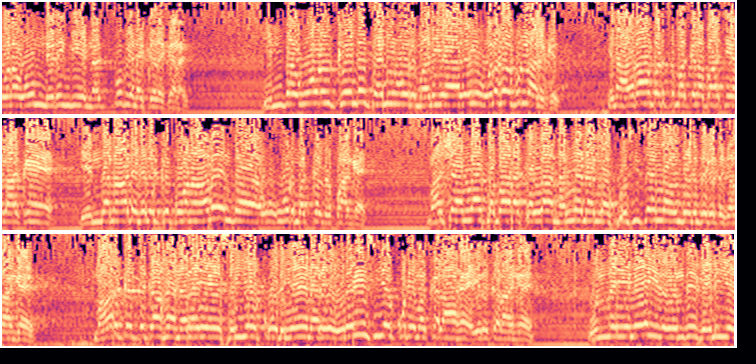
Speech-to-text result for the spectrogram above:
உறவும் நெருங்கிய நட்பும் எனக்கு இருக்கிறது. இந்த ஊருக்குன்னு தனி ஒரு மரியாதை உலக இருக்குது. ஏன்னா அகராம்படுத்து மக்களை பாத்தியலாக்க. எந்த நாடுகளுக்கு போனாலும் இந்த ஊர் மக்கள் இருப்பாங்க. மாஷா அல்லா நல்ல நல்ல பொசிஷன்ல வந்து இருந்துகிட்டு இருக்கிறாங்க மார்க்கத்துக்காக நிறைய செய்யக்கூடிய நிறைய உதவி செய்யக்கூடிய மக்களாக இருக்கிறாங்க. உண்மையிலே இது வந்து வெளியே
